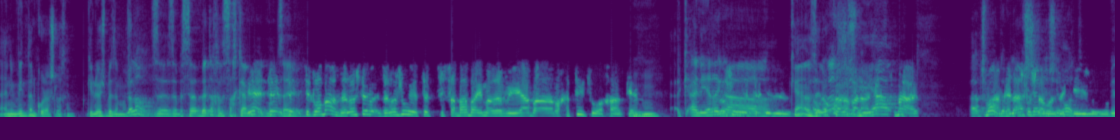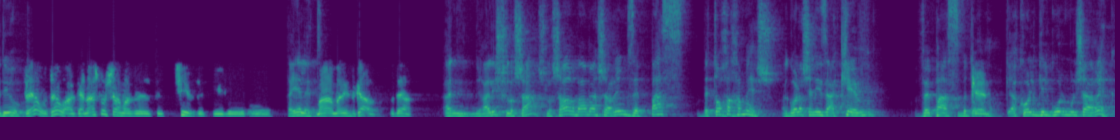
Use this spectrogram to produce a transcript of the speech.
אני מבין את הנקודה שלכם, כאילו יש בזה משהו. לא, לא, זה בסדר, בטח לשחקן מאוד מאוד צעיר. צריך לומר, זה לא שהוא יוצא סבבה עם הרביעייה בחצית שהוא אכל, כן? אני רגע... כן, זה לא כל השביעייה. תשמע, הוא גם לא אשם ישירות, בדיוק. זהו, זהו, ההגנה שלו שם זה, תקשיב, זה כאילו... טיילת. מה נסגר, אתה יודע. אני, נראה לי שלושה, שלושה ארבעה מהשערים זה פס בתוך החמש. הגול השני זה עקב ופס בתוך, כן. הכל גלגול מול שער ריק.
